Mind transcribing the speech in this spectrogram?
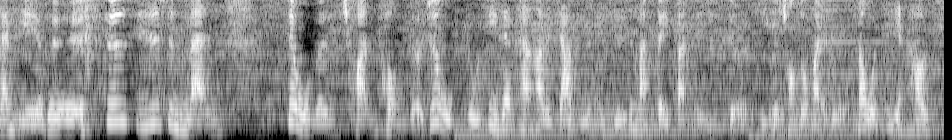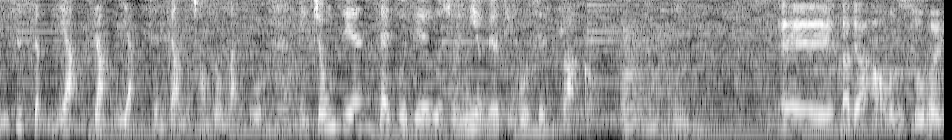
男体也有，对对对，就是其实是蛮。对我们传统的，就是我我自己在看他的家族原因，其实是蛮背反的一个一个创作脉络。那我自己很好奇，是什么样让你养成这样的创作脉络？你中间在做这些论述，你有没有经过一些 struggle？嗯嗯。诶，大家好，我是苏慧宇，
